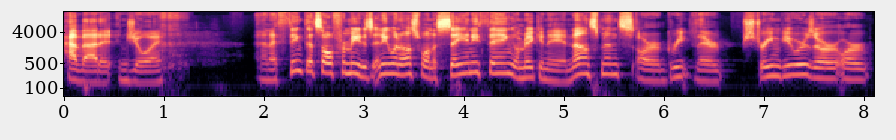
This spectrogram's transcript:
have at it. Enjoy. And I think that's all for me. Does anyone else want to say anything or make any announcements or greet their stream viewers or, or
